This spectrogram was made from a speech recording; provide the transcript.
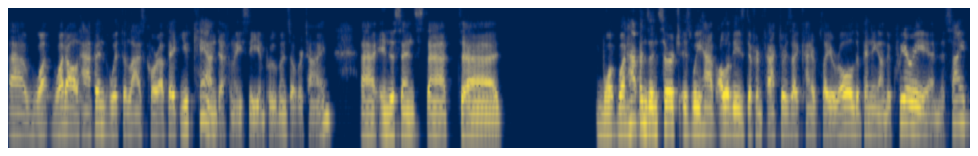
uh, what, what all happened with the last core update, you can definitely see improvements over time uh, in the sense that uh, what, what happens in search is we have all of these different factors that kind of play a role depending on the query and the site.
